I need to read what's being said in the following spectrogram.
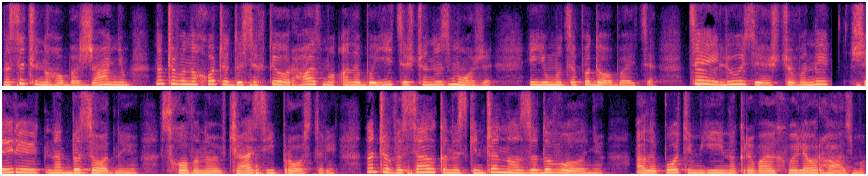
насиченого бажанням, наче вона хоче досягти оргазму, але боїться, що не зможе, і йому це подобається. Це ілюзія, що вони ширяють над безоднею, схованою в часі й просторі, наче веселка нескінченного задоволення. Але потім її накриває хвиля оргазму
